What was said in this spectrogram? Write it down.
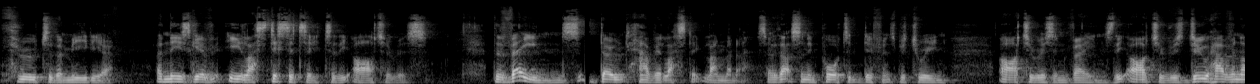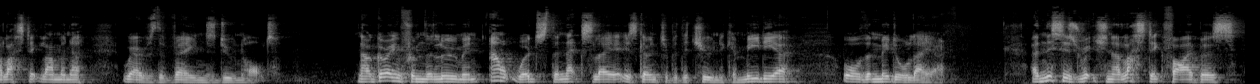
through to the media, and these give elasticity to the arteries. The veins don't have elastic lamina, so that's an important difference between arteries and veins. The arteries do have an elastic lamina, whereas the veins do not. Now, going from the lumen outwards, the next layer is going to be the tunica media, or the middle layer. And this is rich in elastic fibres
